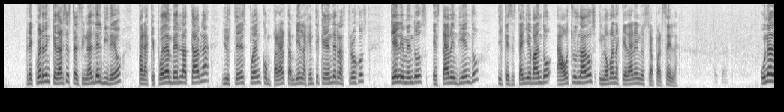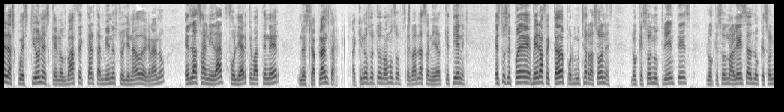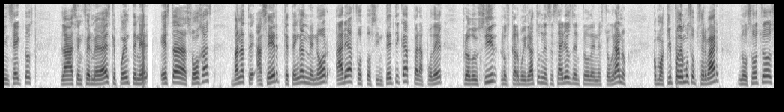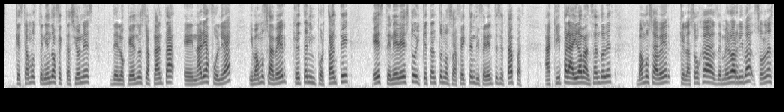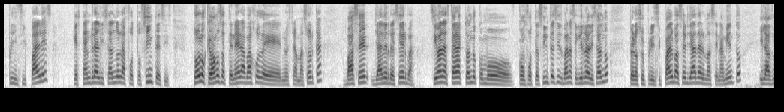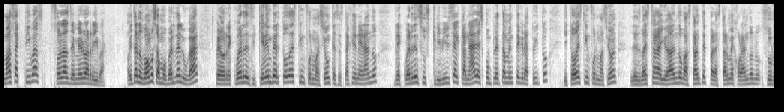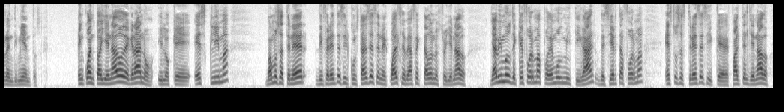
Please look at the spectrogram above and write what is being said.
Recuerden quedarse hasta el final del video para que puedan ver la tabla y ustedes puedan comparar también la gente que vende rastrojos, qué elementos está vendiendo y que se están llevando a otros lados y no van a quedar en nuestra parcela. Una de las cuestiones que nos va a afectar también nuestro llenado de grano es la sanidad foliar que va a tener nuestra planta. Aquí nosotros vamos a observar la sanidad que tiene. Esto se puede ver afectada por muchas razones, lo que son nutrientes, lo que son malezas, lo que son insectos, las enfermedades que pueden tener estas hojas van a hacer que tengan menor área fotosintética para poder producir los carbohidratos necesarios dentro de nuestro grano. Como aquí podemos observar, nosotros que estamos teniendo afectaciones de lo que es nuestra planta en área foliar y vamos a ver qué tan importante es tener esto y qué tanto nos afecta en diferentes etapas. Aquí para ir avanzándoles, vamos a ver que las hojas de mero arriba son las principales que están realizando la fotosíntesis. Todo lo que vamos a tener abajo de nuestra mazorca va a ser ya de reserva. Si van a estar actuando como con fotosíntesis, van a seguir realizando, pero su principal va a ser ya de almacenamiento y las más activas son las de mero arriba. Ahorita nos vamos a mover del lugar, pero recuerden, si quieren ver toda esta información que se está generando, recuerden suscribirse al canal, es completamente gratuito y toda esta información les va a estar ayudando bastante para estar mejorando sus rendimientos. En cuanto a llenado de grano y lo que es clima, vamos a tener diferentes circunstancias en el cual se ve afectado nuestro llenado. Ya vimos de qué forma podemos mitigar de cierta forma estos estreses y que falte el llenado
